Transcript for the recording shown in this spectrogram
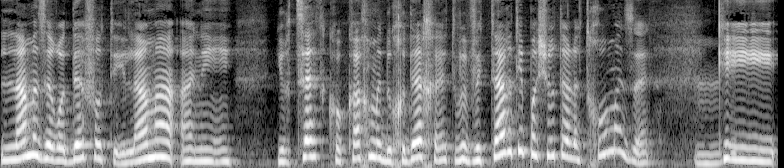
למה זה רודף אותי? למה אני יוצאת כל כך מדוכדכת, וויתרתי פשוט על התחום הזה. Mm-hmm. כי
